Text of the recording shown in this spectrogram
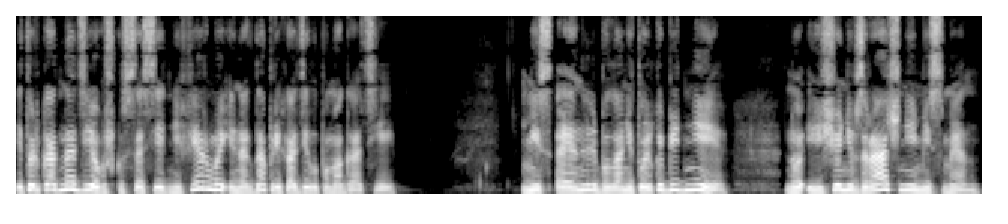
и только одна девушка с соседней фермы иногда приходила помогать ей. Мисс Энли была не только беднее, но и еще невзрачнее мисс Мэн.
